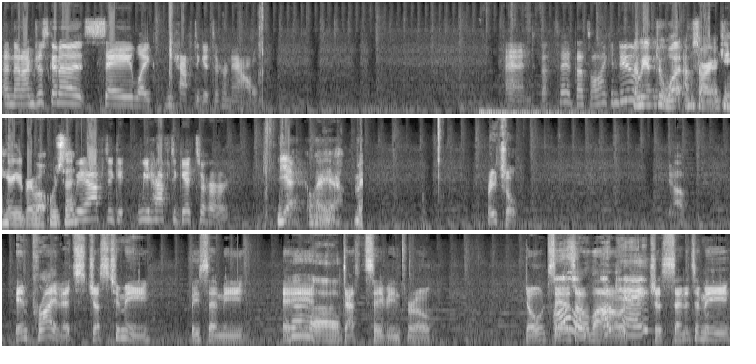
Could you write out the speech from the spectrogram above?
And then I'm just gonna say, like, we have to get to her now. And that's it. That's all I can do. No, we have to what? I'm sorry, I can't hear you very well. What'd you say? We have to get. We have to get to her. Yeah. Okay. Yeah. Rachel, Yeah. in private, just to me, please send me a Uh, death saving throw. Don't say this Oh, out loud. okay. Just send it to me.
